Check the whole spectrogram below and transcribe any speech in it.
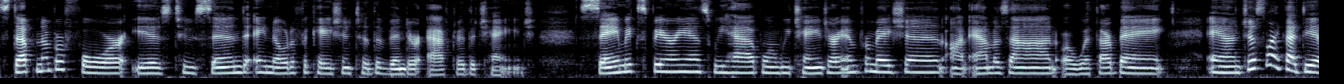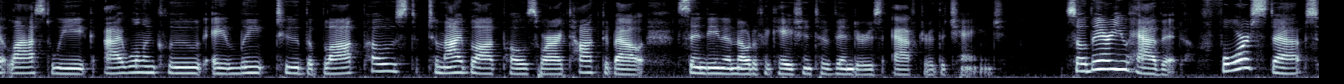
Step number four is to send a notification to the vendor after the change. Same experience we have when we change our information on Amazon or with our bank. And just like I did last week, I will include a link to the blog post, to my blog post, where I talked about sending a notification to vendors after the change. So there you have it. Four steps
